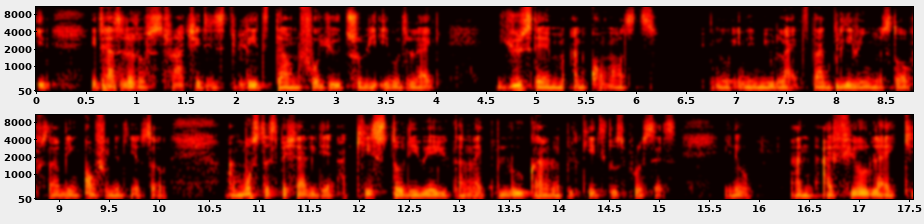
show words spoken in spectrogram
it it has a lot of strategies laid down for you to be able to like use them and come out you know in a new light. Start believing in yourself start being confident in yourself. And most especially there are case study where you can like look and replicate those process you know? And i feel like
